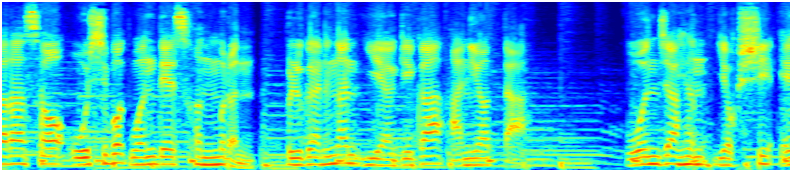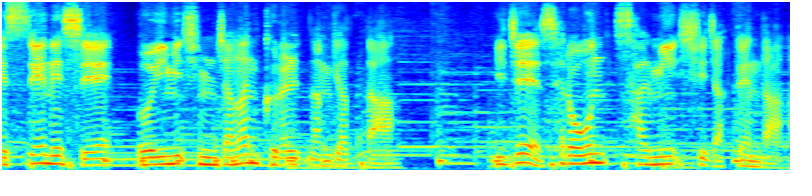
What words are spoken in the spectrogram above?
따라서 50억 원대 선물은 불가능한 이야기가 아니었다. 원자현 역시 SNS에 의미심장한 글을 남겼다. 이제 새로운 삶이 시작된다.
